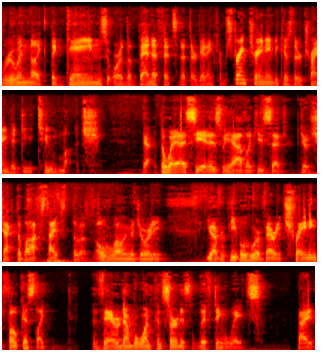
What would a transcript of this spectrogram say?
ruin like the gains or the benefits that they're getting from strength training because they're trying to do too much. Yeah, the way I see it is we have, like you said, your check the box types, the overwhelming majority. You have people who are very training focused, like their number one concern is lifting weights, right?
